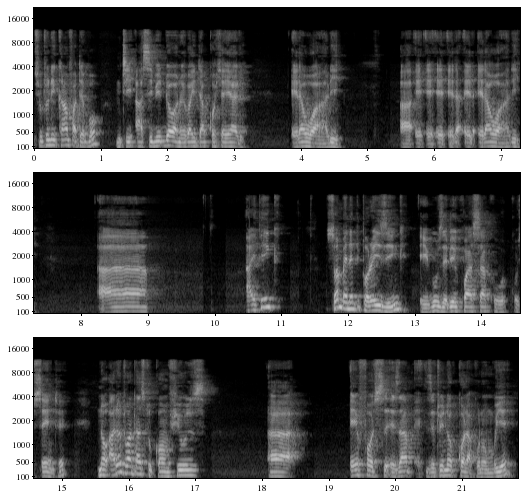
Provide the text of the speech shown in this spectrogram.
tuli comfortable nti asibiddwa wano webayita kochayali. Era waali. Uh, era waali. Uh, i think so many people raising ebibuuzo ebyekwasa ku sente no i don't want us to confuse uh, efforts zetulina okukola ku lumbuye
